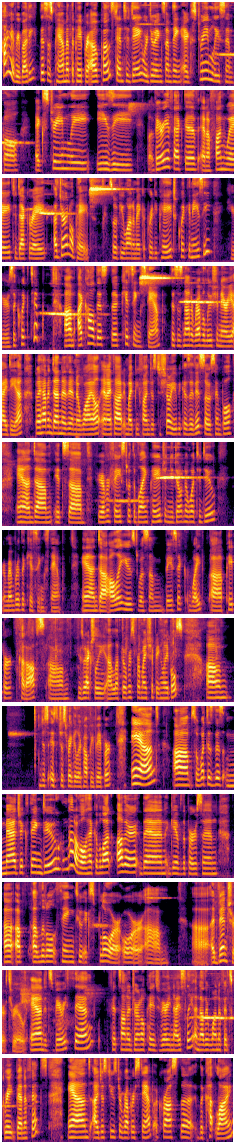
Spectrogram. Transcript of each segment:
Hi, everybody. This is Pam at the Paper Outpost, and today we're doing something extremely simple, extremely easy, but very effective and a fun way to decorate a journal page. So, if you want to make a pretty page quick and easy, here's a quick tip. Um, I call this the kissing stamp. This is not a revolutionary idea, but I haven't done it in a while, and I thought it might be fun just to show you because it is so simple. And um, it's uh, if you're ever faced with a blank page and you don't know what to do, remember the kissing stamp. And uh, all I used was some basic white uh, paper cutoffs. Um, these are actually uh, leftovers from my shipping labels. Um, just it's just regular copy paper. And um, so, what does this magic thing do? Not a whole heck of a lot, other than give the person a, a, little thing to explore or um, uh, adventure through. And it's very thin, fits on a journal page very nicely. Another one of its great benefits. And I just used a rubber stamp across the, the cut line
